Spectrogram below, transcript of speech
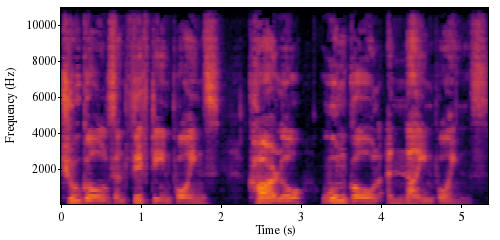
2 goals and 15 points. Carlow, 1 goal and 9 points.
